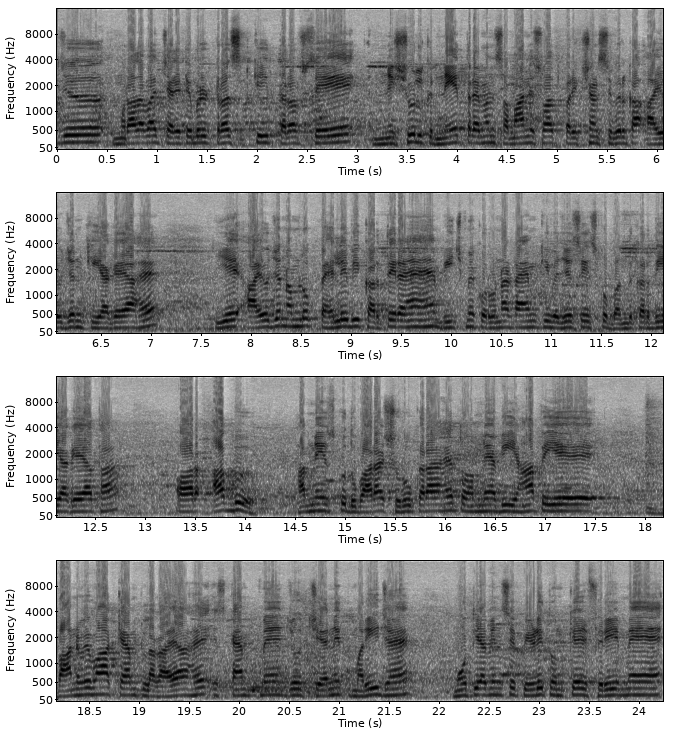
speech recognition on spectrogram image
आज मुरादाबाद चैरिटेबल ट्रस्ट की तरफ़ से निशुल्क नेत्र एवं सामान्य स्वास्थ्य परीक्षण शिविर का आयोजन किया गया है। ये आयोजन हम लोग पहले भी करते रहे हैं, बीच में कोरोना टाइम की वजह से इसको बंद कर दिया गया था। और अब हमने इसको दोबारा शुरू करा है तो हमने अभी यहाँ पे ये बानवेवा कैंप लगाया है। इस कैंप में जो चयनित मरीज़ हैं मोतियाबिंद से पीड़ित, उनके फ्री में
